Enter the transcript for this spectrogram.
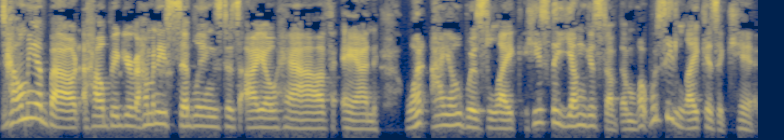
Tell me about how big your, how many siblings does Ayo have and what Ayo was like. He's the youngest of them. What was he like as a kid?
